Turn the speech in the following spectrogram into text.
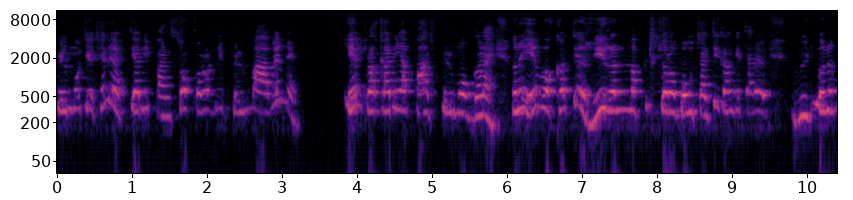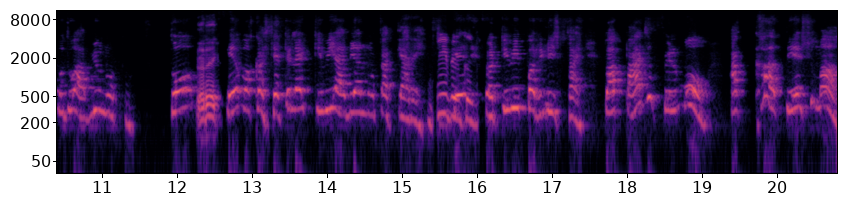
ફિલ્મો જે છે ને અત્યારની પાંચસો કરોડની ફિલ્મમાં આવે ને એ પ્રકારની આ પાંચ ફિલ્મો ગણાય. અને એ વખતે રીરનમાં પિક્ચરો બહુ ચાલતી કારણ કે ત્યારે વીડિયો ને બધું આવ્યું નહોતું. તો એ વખત સેટેલાઇટ ટીવી આવ્યા નહોતા ત્યારે. ટીવી પર રિલીઝ થાય. તો આ પાંચ ફિલ્મો આખા દેશમાં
